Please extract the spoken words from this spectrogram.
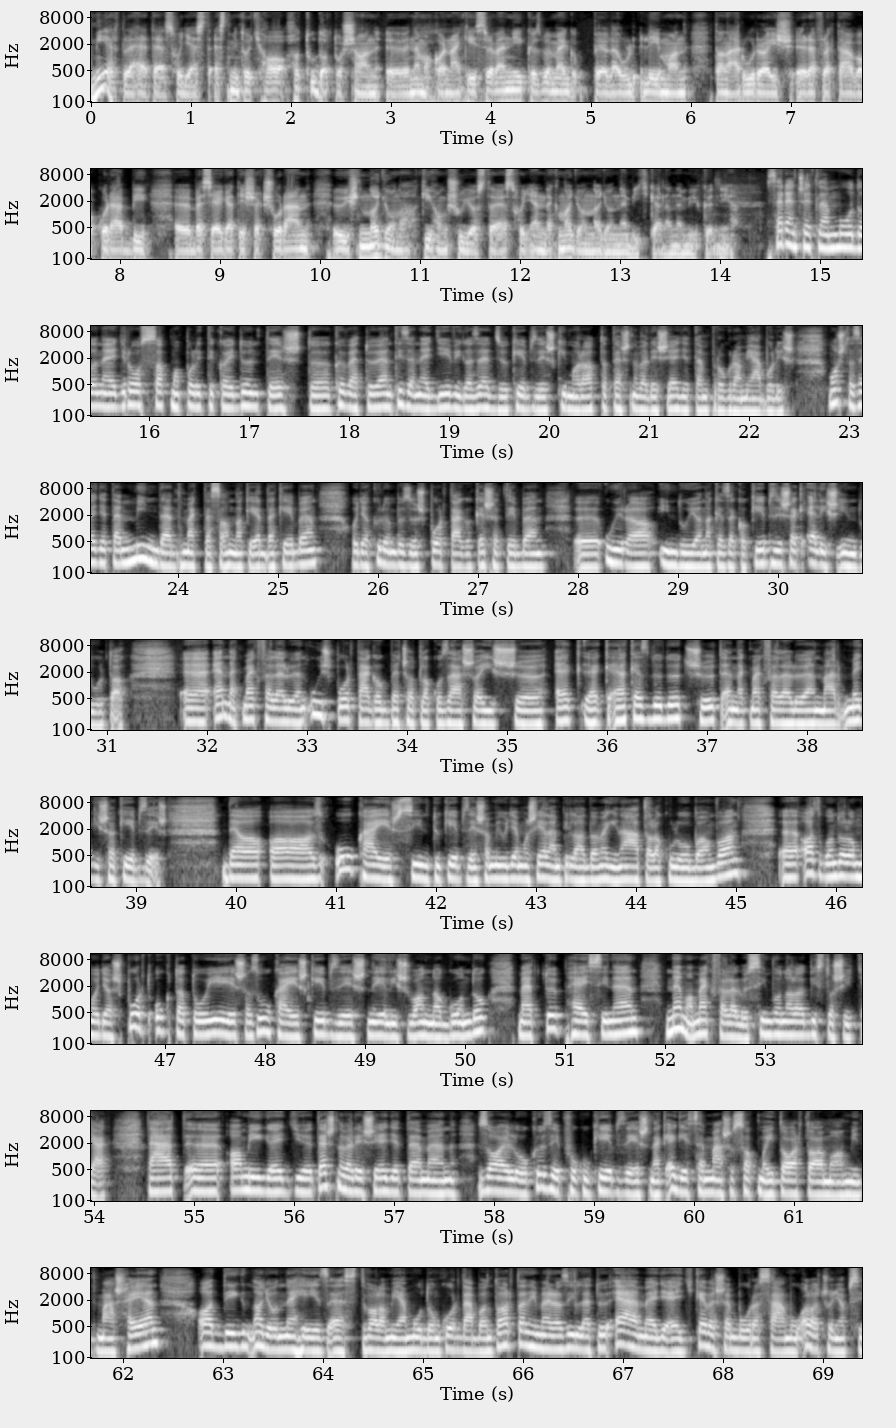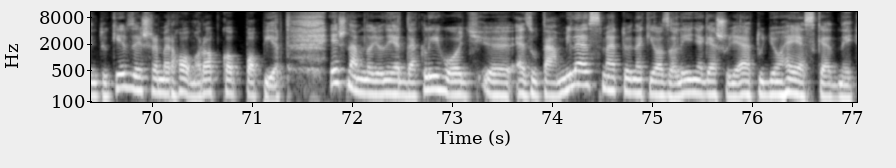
miért lehet ez, hogy ezt, ezt mint hogyha ha tudatosan nem akarnánk észrevenni, közben meg például Léman tanár úrra is reflektálva a korábbi beszélgetések során, ő is nagyon kihangsúlyozta ezt, hogy ennek nagyon-nagyon nem így kellene működnie. Szerencsétlen módon egy rossz szakmapolitikai döntést követően 11 évig az edzőképzés kimaradt a Testnevelési Egyetem programjából is. Most az egyetem mindent megtesz annak érdekében, hogy a különböző sportágak esetében újra induljanak ezek a képzések, el is indultak. Ennek megfelelően új sportágak becsatlakozása is elkezdődött, sőt, ennek megfelelően már megy is a képzés. De az OK és szintű képzés, ami ugye most jelen pillanatban megint átalakul, alakulóban van. Azt gondolom, hogy a sport oktatói és az OK és képzésnél is vannak gondok, mert több helyszínen nem a megfelelő színvonalat biztosítják. Tehát amíg egy testnevelési egyetemen zajló középfokú képzésnek egészen más a szakmai tartalma, mint más helyen, addig nagyon nehéz ezt valamilyen módon kordában tartani, mert az illető elmegy egy kevesebb óraszámú, alacsonyabb szintű képzésre, mert hamarabb kap papírt. És nem nagyon érdekli, hogy ezután mi lesz, mert ő neki az a lényeges, hogy el tudjon helyezkedni.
